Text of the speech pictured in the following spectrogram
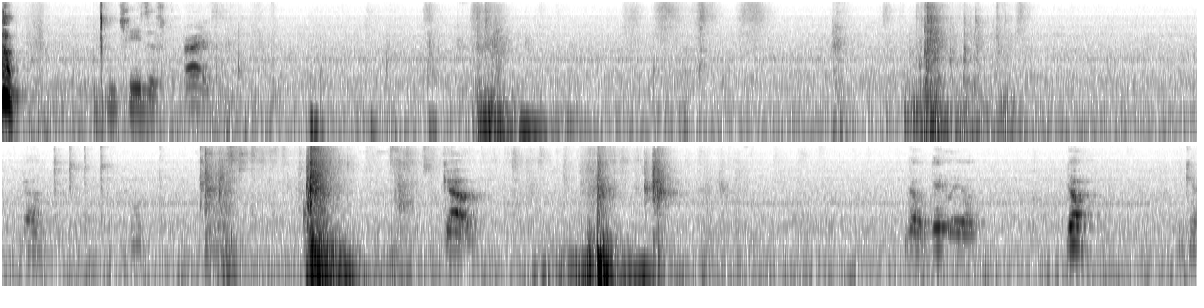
Jesus Christ. Go. Go, get Leo. Go. You can.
